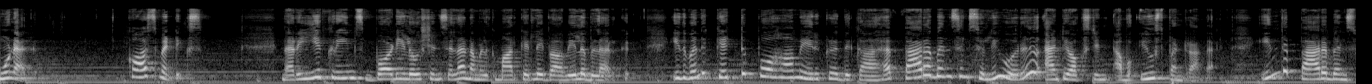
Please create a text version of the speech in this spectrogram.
மூணாவது காஸ்மெட்டிக்ஸ் நிறைய க்ரீம்ஸ் பாடி லோஷன்ஸ் எல்லாம் நம்மளுக்கு மார்க்கெட்டில் இப்போ அவைலபிளாக இருக்குது இது வந்து கெட்டு போகாமல் இருக்கிறதுக்காக பேரபன்ஸ்ன்னு சொல்லி ஒரு ஆன்டி ஆக்சிடென்ட் யூஸ் பண்ணுறாங்க இந்த பேரபென்ஸ்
